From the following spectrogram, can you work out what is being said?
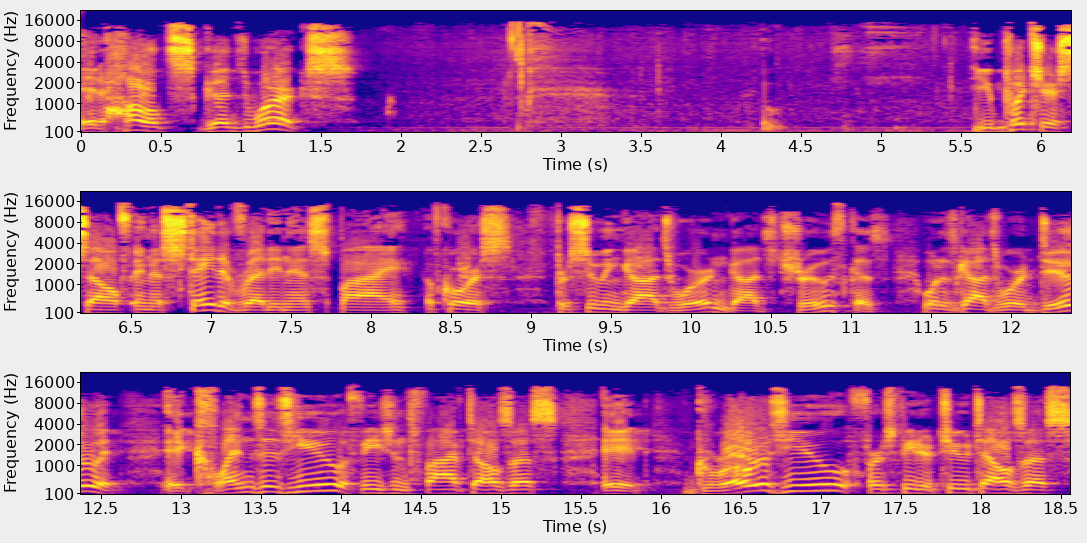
it halts good works. You put yourself in a state of readiness by, of course, pursuing God's word and God's truth, because what does God's word do? It, it cleanses you, Ephesians 5 tells us. It grows you, 1 Peter 2 tells us.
